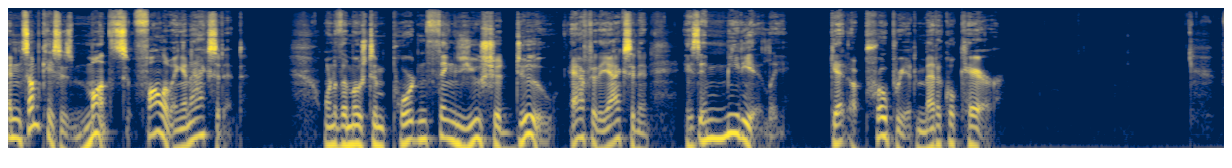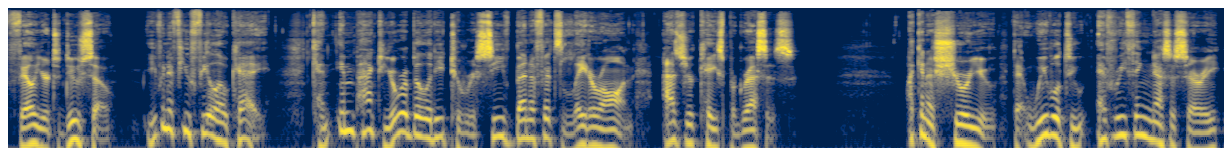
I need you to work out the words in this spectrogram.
and in some cases months following an accident. One of the most important things you should do after the accident is immediately get appropriate medical care. Failure to do so, even if you feel okay, can impact your ability to receive benefits later on as your case progresses. I can assure you that we will do everything necessary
